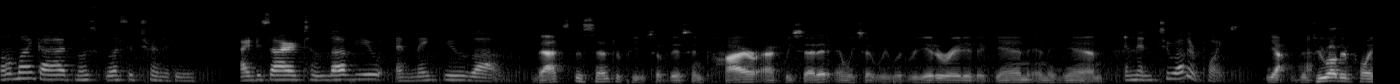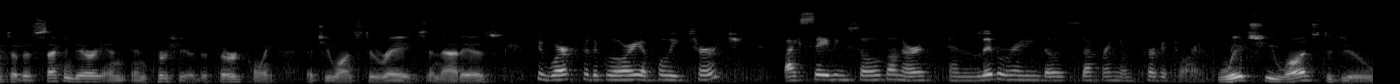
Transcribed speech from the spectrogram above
Oh my God, most blessed Trinity, I desire to love you and make you loved. That's the centerpiece of this entire act. We said it and we said we would reiterate it again and again. And then two other points. Yeah, the two other points are the secondary and, and tertiary, the third point that she wants to raise, and that is to work for the glory of Holy Church by saving souls on earth and liberating those suffering in purgatory. which she wants to do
